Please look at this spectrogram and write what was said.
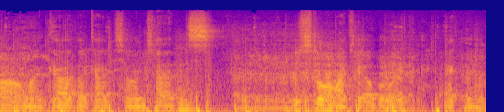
Oh my god, that got so intense. It's still on my tail, but like, heck no.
